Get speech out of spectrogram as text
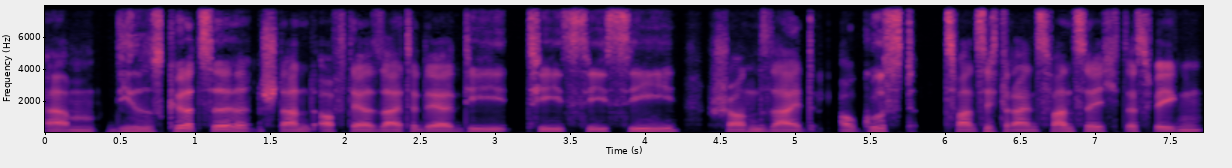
ähm, dieses Kürzel stand auf der Seite der DTCC schon seit August 2023. Deswegen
